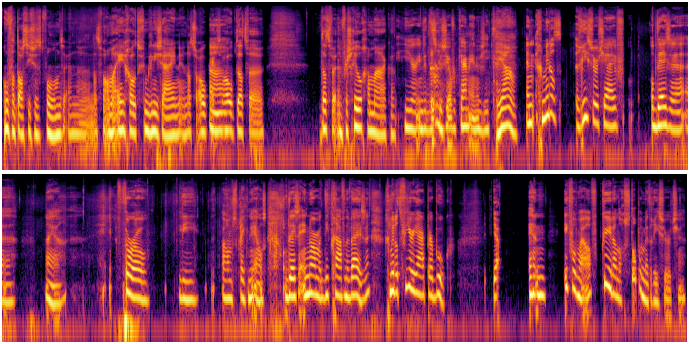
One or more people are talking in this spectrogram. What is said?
hoe fantastisch ze het vond. En eh, dat we allemaal één grote familie zijn. En dat ze ook echt Ah. hoopt dat we, dat we een verschil gaan maken. Hier in de discussie over kernenergie. Ja. En gemiddeld research jij op deze, eh, nou ja, thoroughly, waarom spreek ik nu Engels? Op deze enorme diepgravende wijze. Gemiddeld vier jaar per boek. Ja. En ik vroeg me af, kun je dan nog stoppen met researchen?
